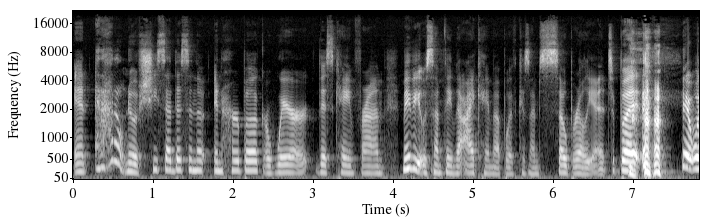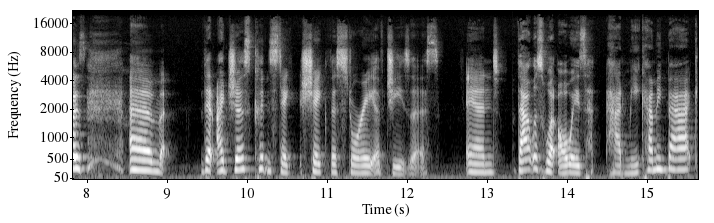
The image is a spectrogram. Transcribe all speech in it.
And and I don't know if she said this in the in her book or where this came from. Maybe it was something that I came up with because I'm so brilliant. But it was um, that I just couldn't stay, shake the story of Jesus, and that was what always had me coming back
